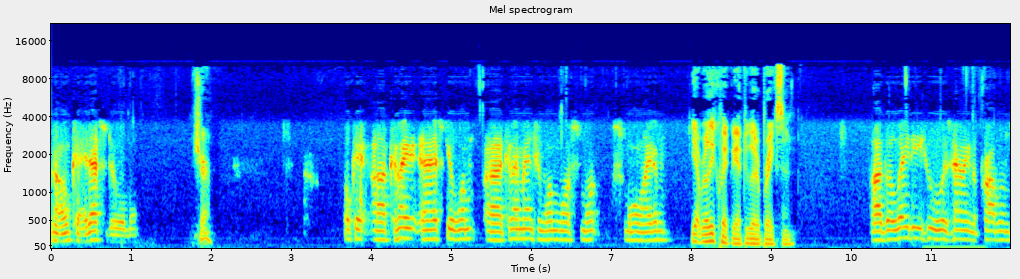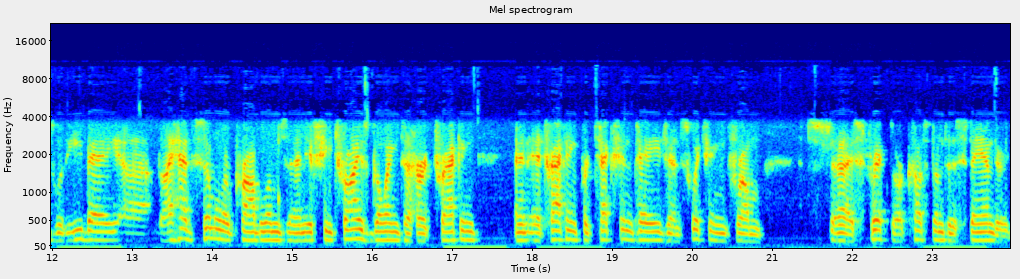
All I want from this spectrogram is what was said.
Oh, okay, that's doable. Sure. Okay, uh, can I ask you one? Uh, can I mention one more small small item? Yeah, really quick. We have to go to break soon. Uh, the lady who was having the problems with eBay, uh, I had similar problems, and if she tries going to her tracking and uh, tracking protection page and switching from uh, strict or custom to standard.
